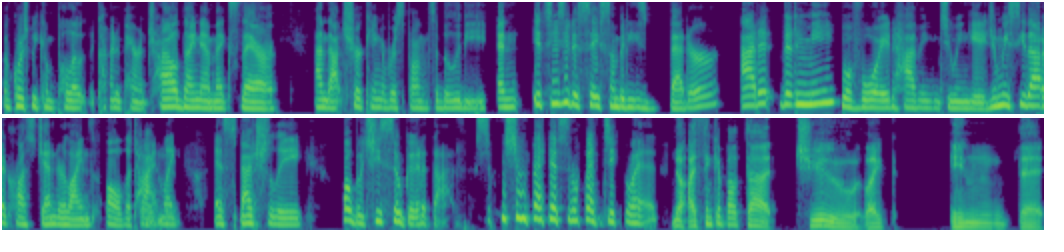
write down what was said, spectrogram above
of course we can pull out the kind of parent child dynamics there and that shirking of responsibility and it's easy to say somebody's better at it than me to avoid having to engage. And we see that across gender lines all the time, like especially, oh, but she's so good at that. So she might as well do it. No, I think about that too, like in that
